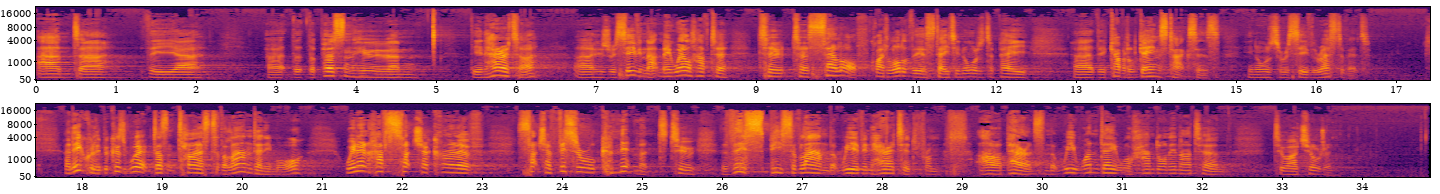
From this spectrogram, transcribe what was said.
and uh, the, uh, uh, the, the, person who, um, the inheritor, uh, who's receiving that, may well have to, to, to sell off quite a lot of the estate in order to pay uh, the capital gains taxes in order to receive the rest of it. And equally, because work doesn't tie us to the land anymore, we don't have such a kind of such a visceral commitment to this piece of land that we have inherited from our parents and that we one day will hand on in our turn to our children.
